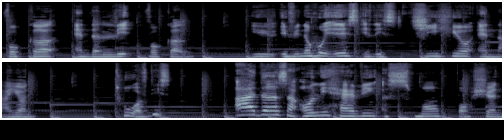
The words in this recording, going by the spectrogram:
vocal and the lead vocal. You, if you know who it is, it is Jihyo and Nayeon. Two of these. Others are only having a small portion.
